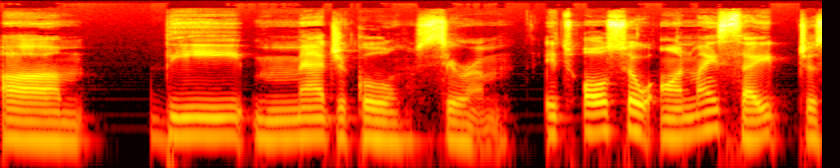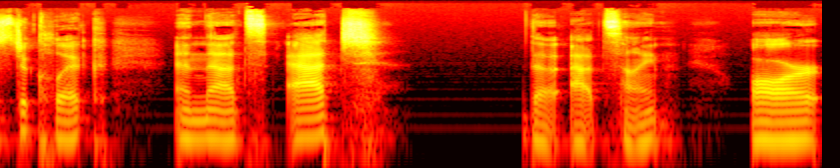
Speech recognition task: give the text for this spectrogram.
um, the magical serum. It's also on my site, just a click and that's at the at sign are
